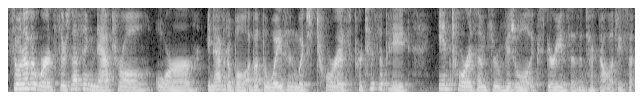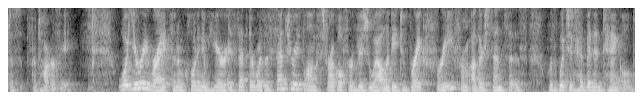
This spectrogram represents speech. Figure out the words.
So, in other words, there's nothing natural or inevitable about the ways in which tourists participate in tourism through visual experiences and technologies such as photography. What Urry writes, and I'm quoting him here, is that there was a centuries long struggle for visuality to break free from other senses with which it had been entangled.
